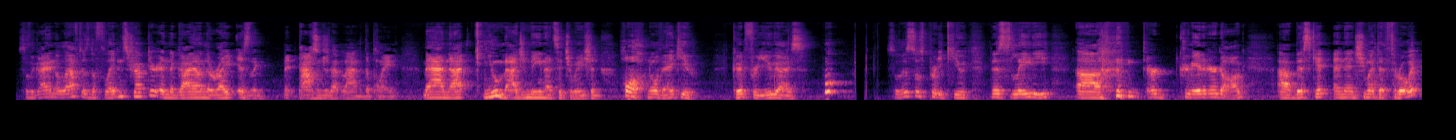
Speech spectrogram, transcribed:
So the guy on the left is the flight instructor and the guy on the right is the passenger that landed the plane. Man, that, can you imagine being in that situation? Oh, no, thank you. Good for you guys. Woo. So this was pretty cute. This lady, uh, her cremated her dog uh, biscuit, and then she went to throw it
